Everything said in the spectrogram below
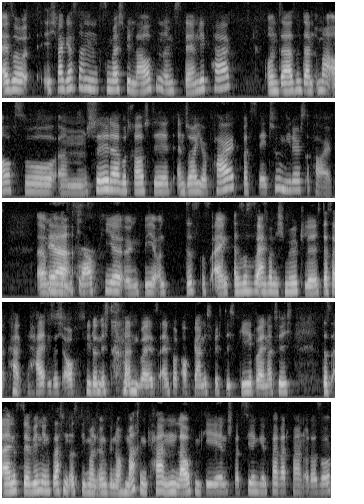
also ich war gestern zum Beispiel laufen im Stanley Park und da sind dann immer auch so ähm, Schilder, wo drauf steht, enjoy your park, but stay two meters apart. Ähm, ja. das ist ja auch hier irgendwie. Und das ist, ein, also das ist einfach nicht möglich. Deshalb kann, halten sich auch viele nicht dran, weil es einfach auch gar nicht richtig geht. Weil natürlich das eines der wenigen Sachen ist, die man irgendwie noch machen kann. Laufen gehen, spazieren gehen, Fahrrad fahren oder so.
